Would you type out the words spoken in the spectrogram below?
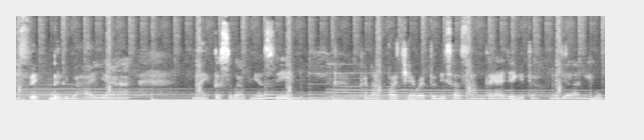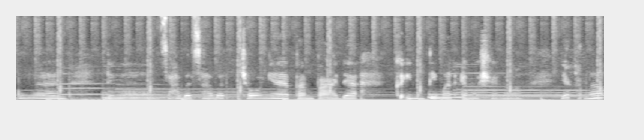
asik dari bahaya. Nah itu sebabnya sih kenapa cewek tuh bisa santai aja gitu ngejalani hubungan dengan sahabat-sahabat cowoknya tanpa ada keintiman emosional ya karena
